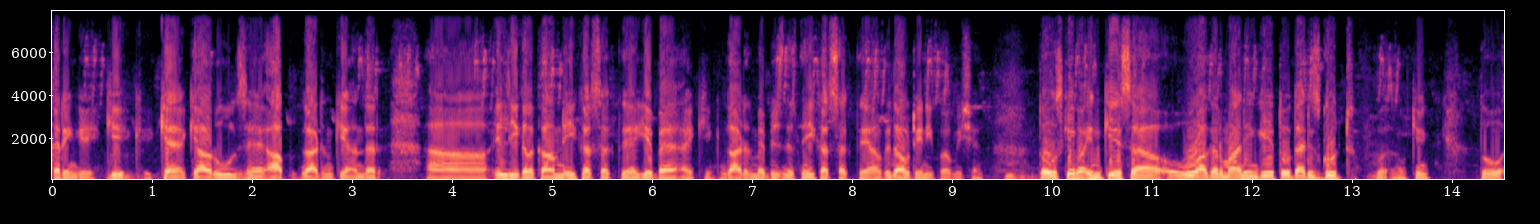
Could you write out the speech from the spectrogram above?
करेंगे कि क्या क्या रूल्स है। आप गार्डन के अंदर इलीगल काम नहीं कर सकते हैं। ये गार्डन में बिज़नेस नहीं कर सकते हैं विदाउट एनी परमिशन तो उसके बाद इनकेस वो अगर मानेंगे तो दैट इज़ गुड तो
